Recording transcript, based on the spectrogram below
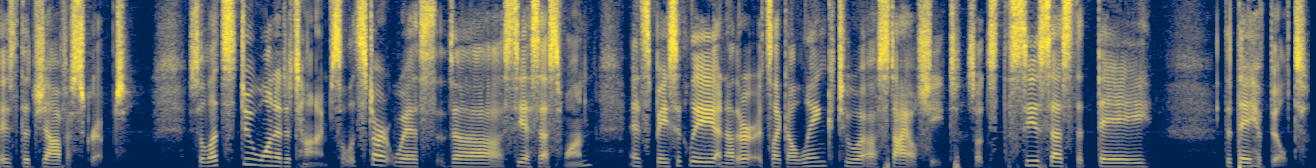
is the JavaScript. So let's do one at a time. So let's start with the CSS one. It's basically another, it's like a link to a style sheet. So it's the CSS that they, that they have built.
